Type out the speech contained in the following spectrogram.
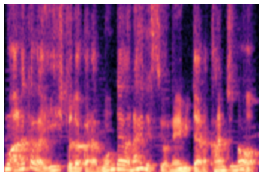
もうあなたがいい人だから問題はないですよねみたいな感じの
